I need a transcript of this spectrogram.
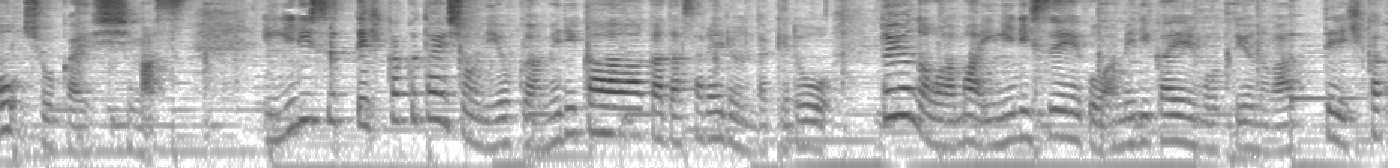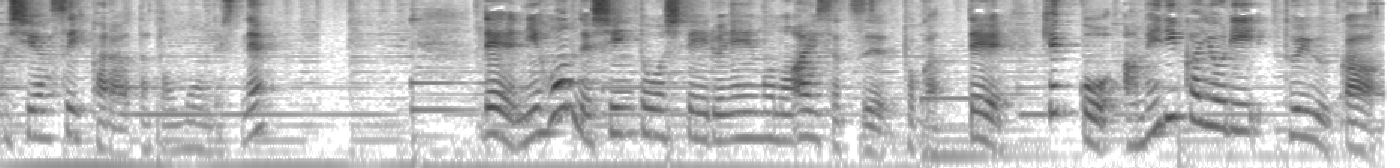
を紹介します。イギリスって比較対象によくアメリカが出されるんだけどというのはまあイギリス英語アメリカ英語っていうのがあって比較しやすいからだと思うんですね。で日本で浸透している英語の挨拶とかって結構アメリカ寄りというか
